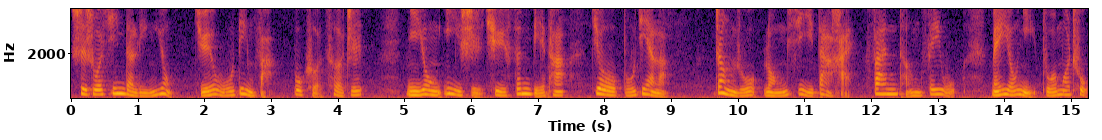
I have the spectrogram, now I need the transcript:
是说心的灵用，绝无定法，不可测知。你用意识去分别它。就不见了，正如龙戏大海，翻腾飞舞，没有你琢磨处。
